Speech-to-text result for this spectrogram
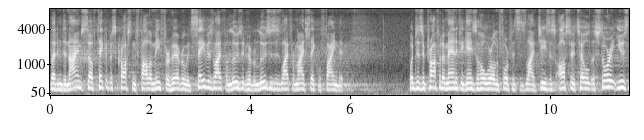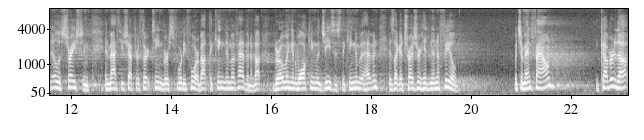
let him deny himself, take up his cross, and follow me. For whoever would save his life will lose it. Whoever loses his life for my sake will find it. What does it profit a man if he gains the whole world and forfeits his life? Jesus also told a story, used an illustration in Matthew chapter 13, verse 44, about the kingdom of heaven, about growing and walking with Jesus. The kingdom of heaven is like a treasure hidden in a field, which a man found. He covered it up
